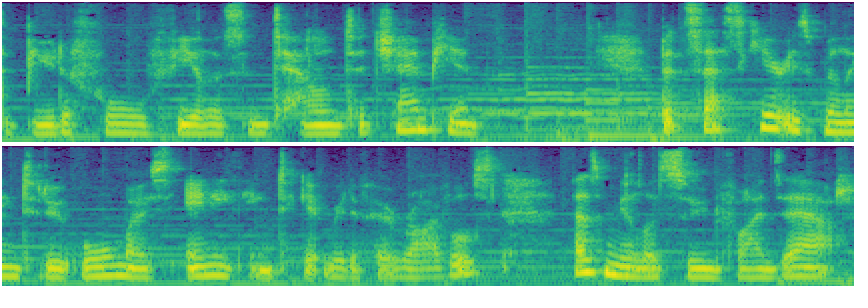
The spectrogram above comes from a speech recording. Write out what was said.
the beautiful, fearless, and talented champion. But Saskia is willing to do almost anything to get rid of her rivals, as Milla soon finds out.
